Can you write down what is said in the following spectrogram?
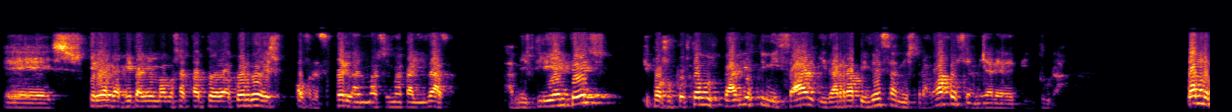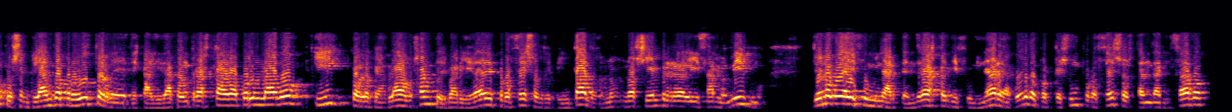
creo que aquí también vamos a estar todos de acuerdo, es ofrecer la máxima calidad a mis clientes y, por supuesto, buscar y optimizar y dar rapidez a mis trabajos y a mi área de pintura. ¿Cómo? Pues empleando productos de, calidad contrastada, por un lado, y con lo que hablábamos antes, variedad de procesos de pintado, no, no siempre realizar lo mismo. Yo no voy a difuminar, tendrás que difuminar, ¿de acuerdo? Porque es un proceso estandarizado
